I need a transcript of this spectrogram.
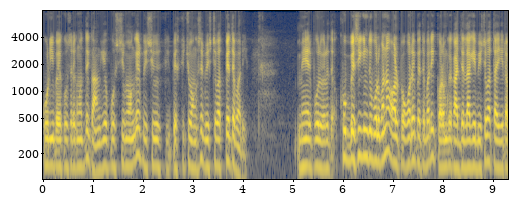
কুড়ি বা একুশ তারিখের মধ্যে গাঙ্গীয় পশ্চিমবঙ্গের বেশি, বেশ কিছু অংশে বৃষ্টিপাত পেতে পারি। মেহেরপুর এগুলোতে খুব বেশি কিন্তু বলব না, অল্প করে পেতে পারি, গরমকে কাজে লাগিয়ে বৃষ্টিপাত, তাই এটা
